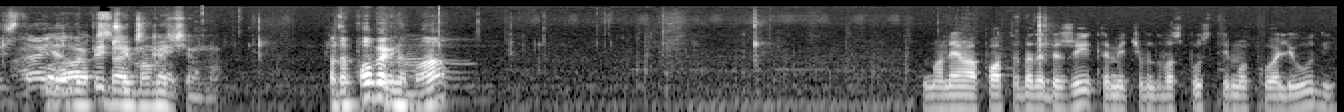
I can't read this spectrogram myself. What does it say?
Šta ide da pičemo mi? Pa da pobegnemo, a? Ma nema potrebe da bežite, mi ćemo da vas pustimo ko ljudi.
